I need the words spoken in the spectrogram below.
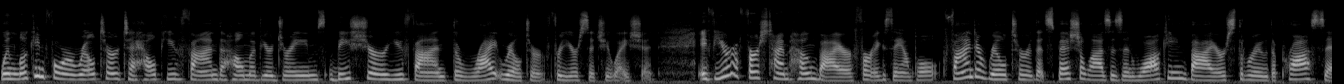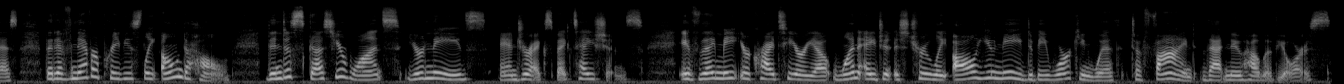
When looking for a realtor to help you find the home of your dreams, be sure you find the right realtor for your situation. If you're a first time home buyer, for example, find a realtor that specializes in walking buyers through the process that have never previously owned a home. Then discuss your wants, your needs, and your expectations. If they meet your criteria, one agent is truly all you need to be working with to find that new home of yours.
